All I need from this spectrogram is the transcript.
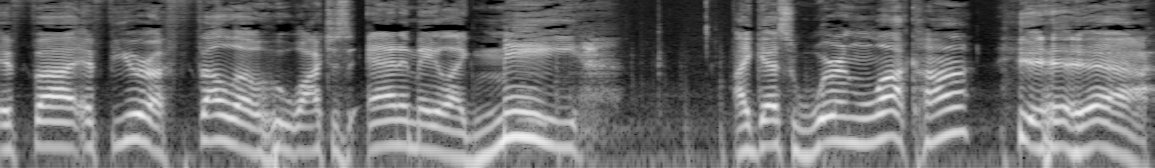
If uh, if you're a fellow who watches anime like me, I guess we're in luck, huh? yeah.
